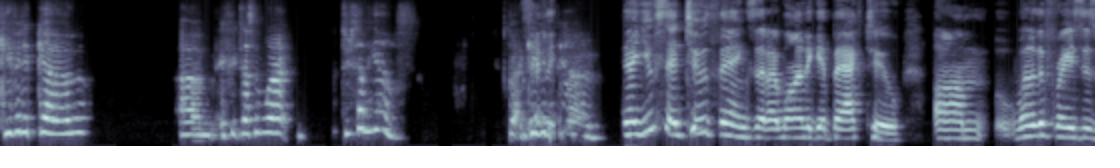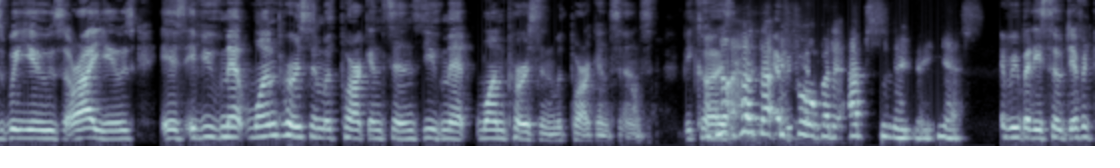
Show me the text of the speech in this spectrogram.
give it a go um, if it doesn't work, do something else. But give it a go. Now you've said two things that I wanted to get back to. Um, one of the phrases we use, or I use, is if you've met one person with Parkinson's, you've met one person with Parkinson's. because I've not heard that before, but it, absolutely, yes. Everybody's so different.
